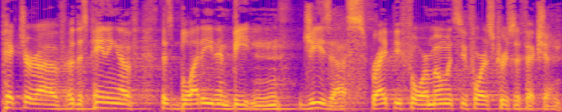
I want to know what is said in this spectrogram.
picture of, or this painting of this bloodied and beaten Jesus right before, moments before his crucifixion.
